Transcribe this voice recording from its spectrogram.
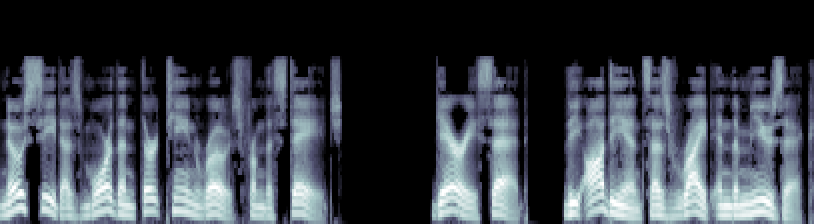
no seat is more than 13 rows from the stage. Gehry said, "...the audience is right in the music."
